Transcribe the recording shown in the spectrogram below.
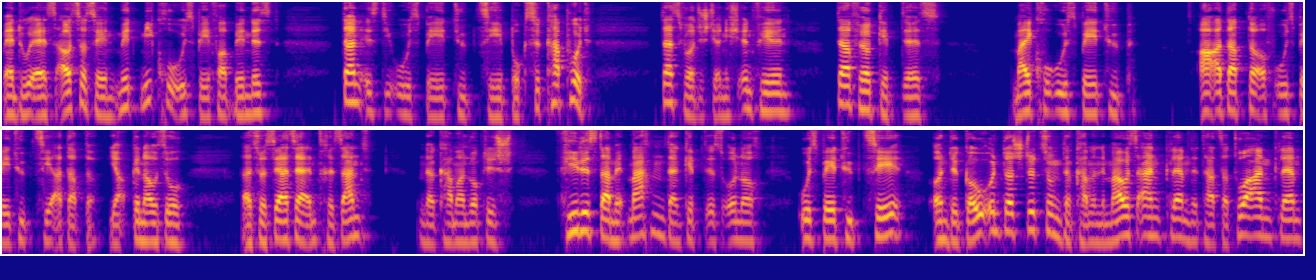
wenn du es aus Versehen mit Micro-USB verbindest, dann ist die USB Typ C Buchse kaputt. Das würde ich dir nicht empfehlen. Dafür gibt es Micro-USB Typ A Adapter auf USB Typ C Adapter. Ja, genau so. Also sehr, sehr interessant. Und da kann man wirklich vieles damit machen. Dann gibt es auch noch USB Typ C On-the-Go-Unterstützung. Da kann man eine Maus anklemmen, eine Tastatur anklemmen,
